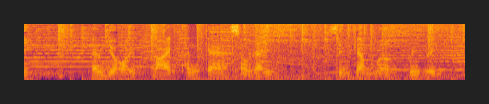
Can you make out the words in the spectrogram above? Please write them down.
theo dõi bài thánh ca sau đây. Xin cảm ơn quý vị.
